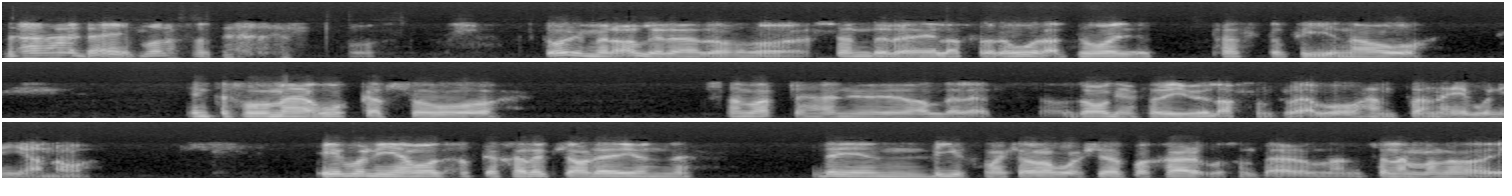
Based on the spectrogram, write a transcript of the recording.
Nej, det är bara för att skoj med rally där och kände det hela förra året. Det var ju pest och pina och inte få vara med och åka så sen vart det här nu alldeles dagen före julafton tror jag var och hämtade den här Evo 9 och Evo 9 var ganska självklar. Det är ju en, det är en bil som man klarar av att köpa själv och sånt där. Men sen när man har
